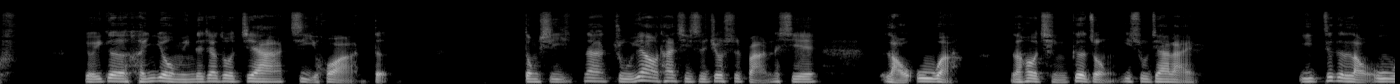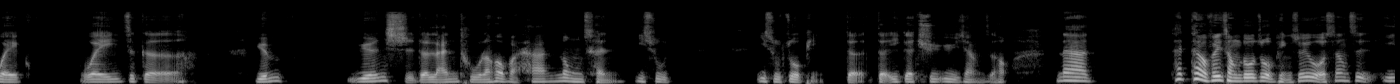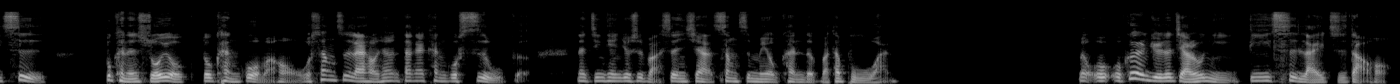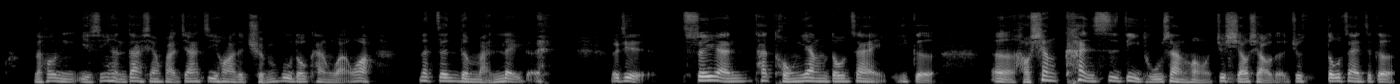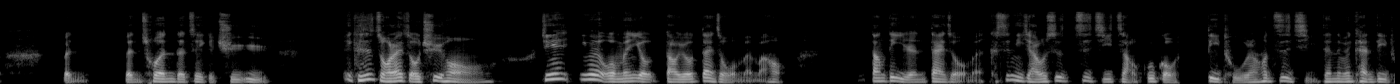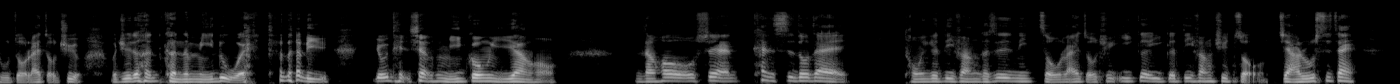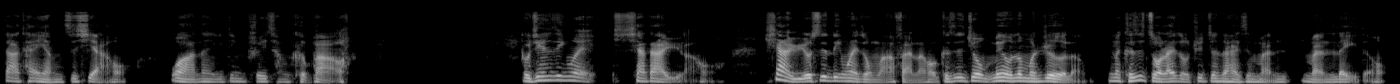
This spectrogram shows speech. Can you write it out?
有一个很有名的叫做家计划的。东西，那主要它其实就是把那些老屋啊，然后请各种艺术家来以这个老屋为为这个原原始的蓝图，然后把它弄成艺术艺术作品的的一个区域这样子哈。那他他有非常多作品，所以我上次一次不可能所有都看过嘛哈。我上次来好像大概看过四五个。那今天就是把剩下上次没有看的把它补完。那我我个人觉得，假如你第一次来指导哦，然后你野心很大，想把加计划的全部都看完，哇，那真的蛮累的。而且虽然它同样都在一个呃，好像看似地图上哦，就小小的，就都在这个本本村的这个区域，诶，可是走来走去哦。今天因为我们有导游带着我们嘛，吼，当地人带着我们。可是你假如是自己找 Google 地图，然后自己在那边看地图走来走去，我觉得很可能迷路诶。它那里有点像迷宫一样哦。然后虽然看似都在同一个地方，可是你走来走去，一个一个地方去走，假如是在大太阳之下，吼，哇，那一定非常可怕哦。我今天是因为下大雨了，吼。下雨又是另外一种麻烦，然后可是就没有那么热了。那可是走来走去真的还是蛮蛮累的哦。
